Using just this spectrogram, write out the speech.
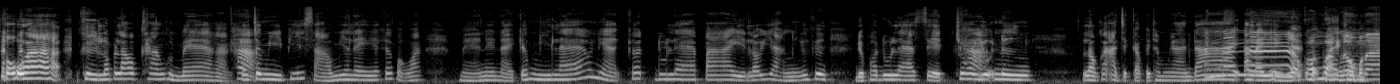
เพราะว่าคือรอบๆข้างคุณแม่ค่ะค่ะ ก็จะมีพี่สาวมีอะไรเงี้ยก็บอกว่าแหมไหนๆก็มีแล้วเนี่ยก็ดูแลไปแล้วอย่างหนึ่งก็คือ เดี๋ยวพอดูแลเสร็จช่วงอายุหนึ่ง เราก็อาจจะกลับไปทำงานได้นั่นๆอะไรอย่างเงี้ยความหวังเรามา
